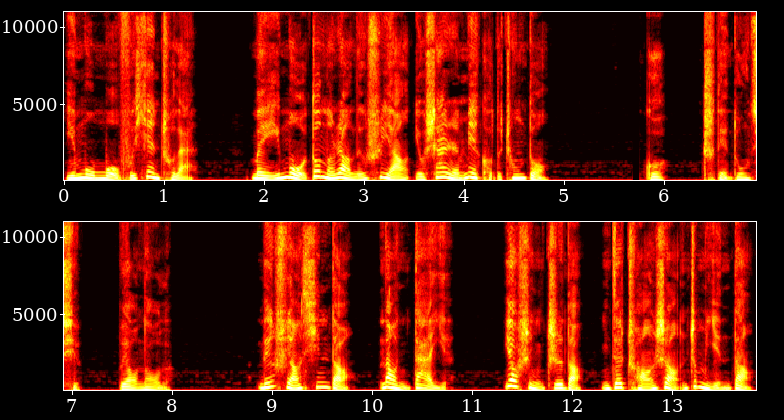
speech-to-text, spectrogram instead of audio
一幕幕浮现出来，每一幕都能让林舒扬有杀人灭口的冲动。哥，吃点东西，不要闹了。林舒扬心道：闹你大爷！要是你知道你在床上这么淫荡，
